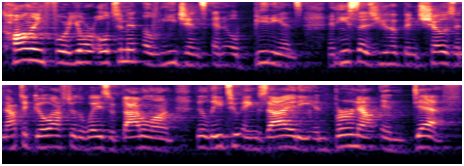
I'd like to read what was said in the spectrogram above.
calling for your ultimate allegiance and obedience. And he says, You have been chosen not to go after the ways of Babylon that lead to anxiety and burnout and death,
